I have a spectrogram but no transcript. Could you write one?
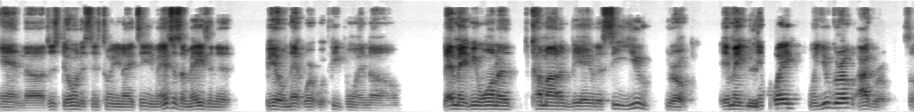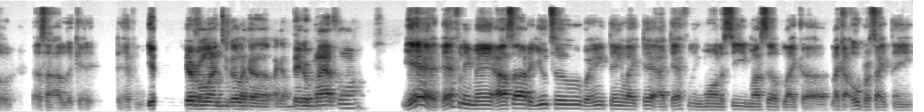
and uh, just doing it since 2019, man. It's just amazing to build network with people, and um, that made me want to come out and be able to see you grow. It made mm-hmm. in a way when you grow, I grow. So that's how I look at it. Definitely. You, you ever wanted to go like a like a bigger platform? Yeah, definitely, man. Outside of YouTube or anything like that, I definitely want to see myself like a like an Oprah type thing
